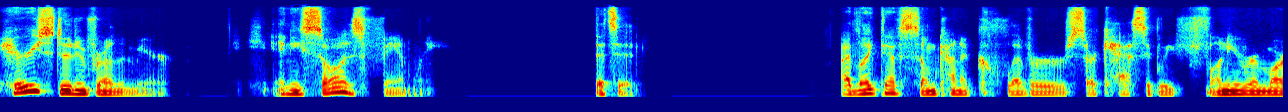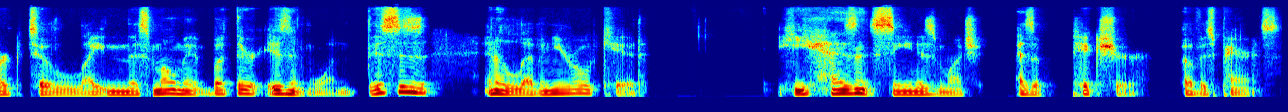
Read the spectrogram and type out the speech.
Harry stood in front of the mirror and he saw his family. That's it. I'd like to have some kind of clever, sarcastically funny remark to lighten this moment, but there isn't one. This is an 11 year old kid. He hasn't seen as much as a picture of his parents.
